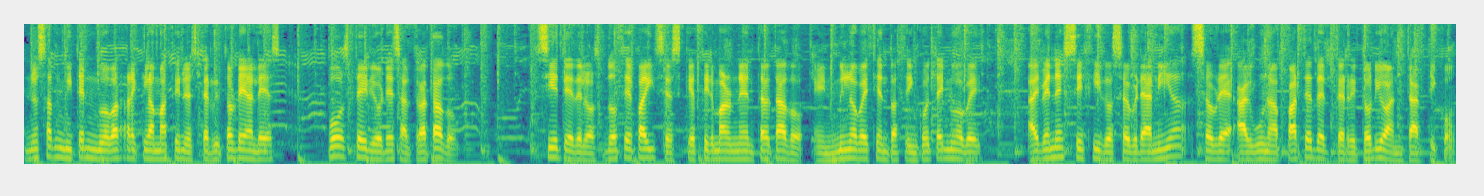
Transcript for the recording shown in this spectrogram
no se admiten nuevas reclamaciones territoriales posteriores al tratado. Siete de los 12 países que firmaron el tratado en 1959 habían exigido soberanía sobre alguna parte del territorio antártico.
